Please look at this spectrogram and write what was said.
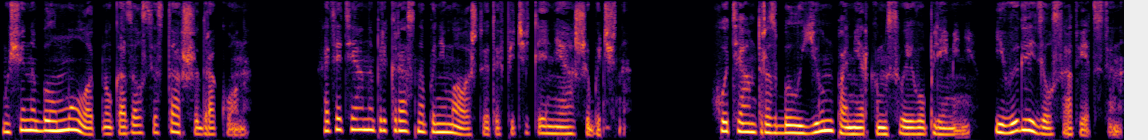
Мужчина был молод, но казался старше дракона. Хотя Тиана прекрасно понимала, что это впечатление ошибочно. Хоть Антрас был юн по меркам своего племени, и выглядел соответственно.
